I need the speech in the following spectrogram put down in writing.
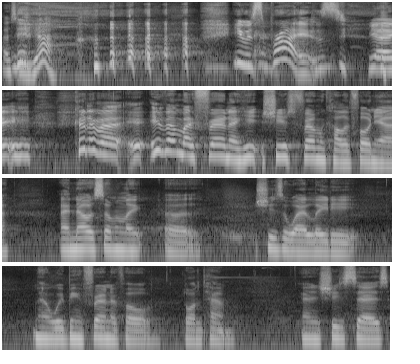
I said, "Yeah." He was surprised. yeah, he, kind of a, even my friend, he, she's from California. I know someone like, uh, she's a white lady. Now we've been friends for a long time. And she says,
